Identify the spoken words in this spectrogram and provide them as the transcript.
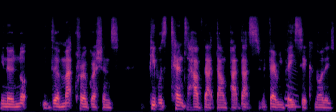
you know not the macro aggressions people tend to have that down pat. That's very mm. basic mm. knowledge.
